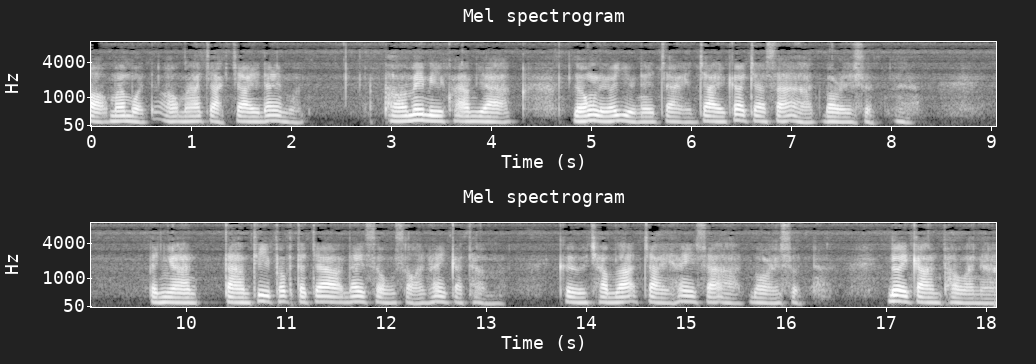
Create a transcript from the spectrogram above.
ออกมาหมดออกมาจากใจได้หมด พอไม่มีความอยากหลงเหลืออยู่ในใจใจก็จะสะอาดบริสุทธิ์เป็นงานตามที่พระพุทธเจ้าได้ทรงสอนให้กระทำคือชำระใจให้สะอาดบริสุทธิ์ ด้วยการภาวนา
